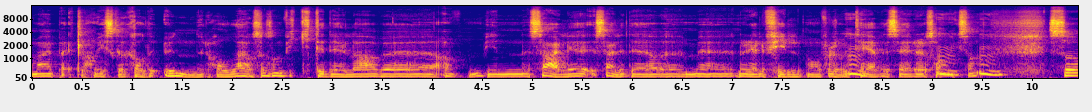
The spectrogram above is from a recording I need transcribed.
meg på et eller annet vis skal kalle det underholde, er også en sånn viktig del av, uh, av min Særlig, særlig det med, når det gjelder film og vidt mm. TV-serier og sånn. Mm. Så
